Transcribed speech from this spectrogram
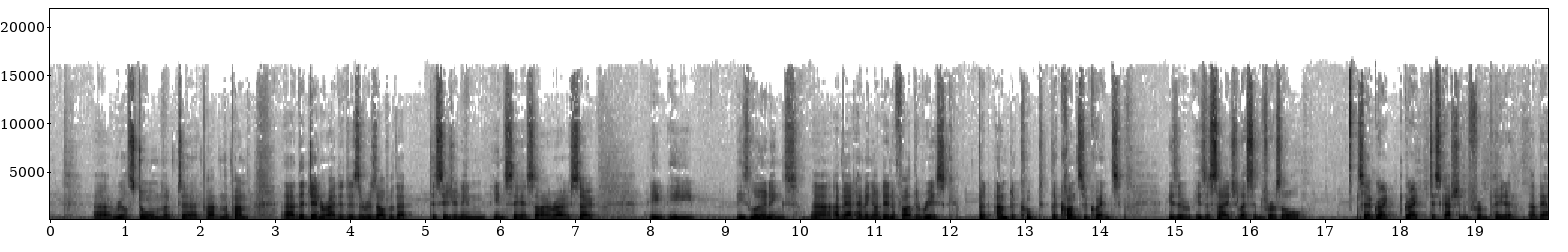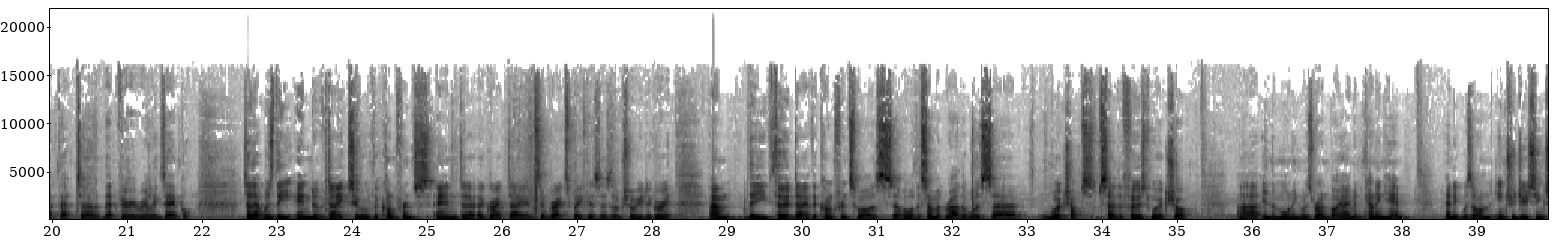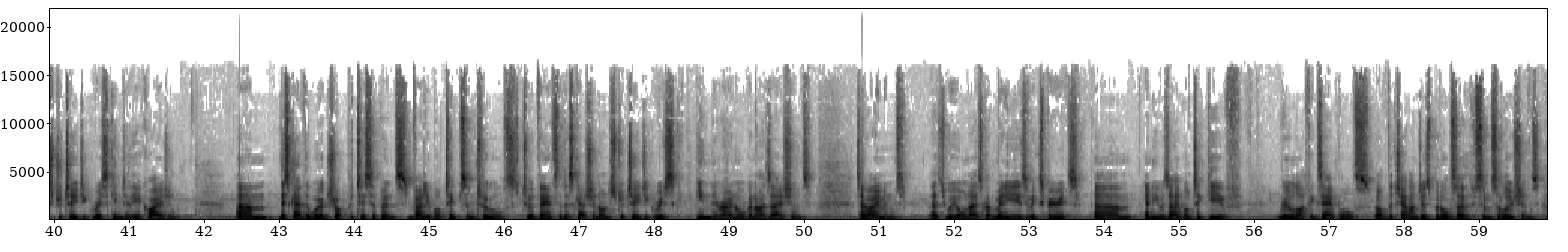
uh, real storm that, uh, pardon the pun, uh, that generated as a result of that decision in, in CSIRO. So he, he his learnings uh, about having identified the risk but undercooked the consequence is a is a sage lesson for us all. So great great discussion from Peter about that uh, that very real example. So that was the end of day two of the conference, and uh, a great day and some great speakers, as I'm sure you'd agree. Um, the third day of the conference was, or the summit rather, was uh, workshops. So the first workshop uh, in the morning was run by Eamon Cunningham, and it was on introducing strategic risk into the equation. Um, this gave the workshop participants valuable tips and tools to advance the discussion on strategic risk in their own organisations. So, Eamon, as we all know, has got many years of experience, um, and he was able to give real life examples of the challenges, but also some solutions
